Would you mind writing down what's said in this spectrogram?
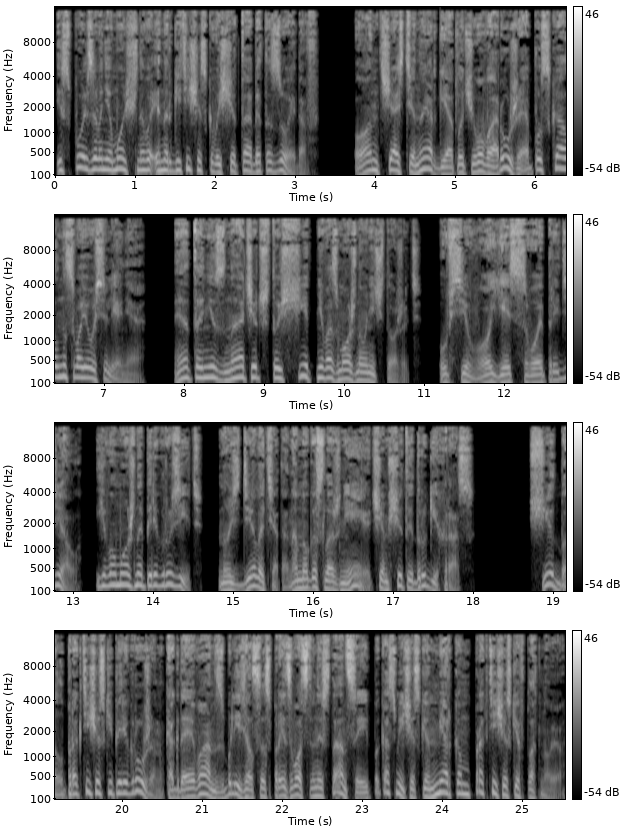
использование мощного энергетического щита бетазоидов. Он часть энергии от лучевого оружия пускал на свое усиление. Это не значит, что щит невозможно уничтожить. У всего есть свой предел. Его можно перегрузить, но сделать это намного сложнее, чем щиты других рас. Щит был практически перегружен, когда Иван сблизился с производственной станцией по космическим меркам практически вплотную.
